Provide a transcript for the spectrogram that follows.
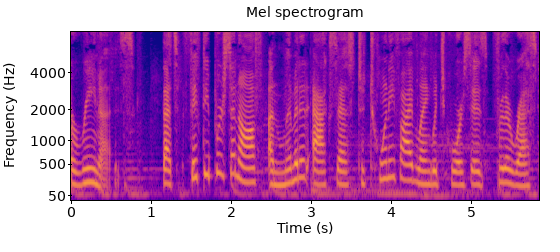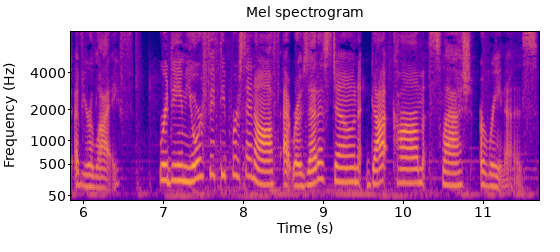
arenas. That's 50% off unlimited access to 25 language courses for the rest of your life. Redeem your 50% off at rosettastone.com slash arenas.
